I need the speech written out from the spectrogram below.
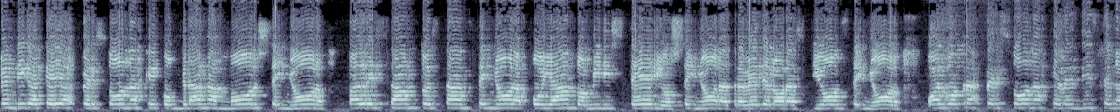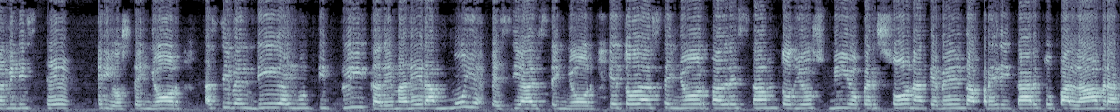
Bendiga a aquellas personas que con gran amor, Señor, Padre Santo, están, Señor, apoyando ministerios, Señor, a través de la oración, Señor, o algo otras personas que bendicen el ministerio Señor. Así bendiga y multiplica de manera muy especial, Señor. Que toda, Señor, Padre Santo, Dios mío, persona que venga a predicar tu palabra,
